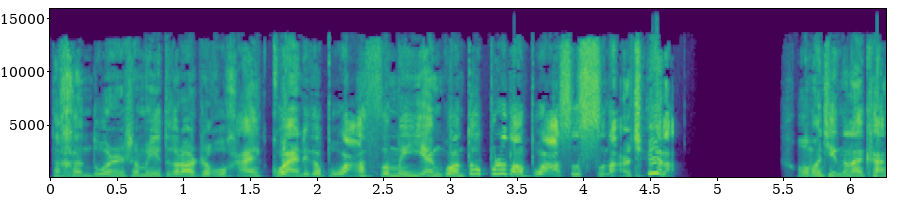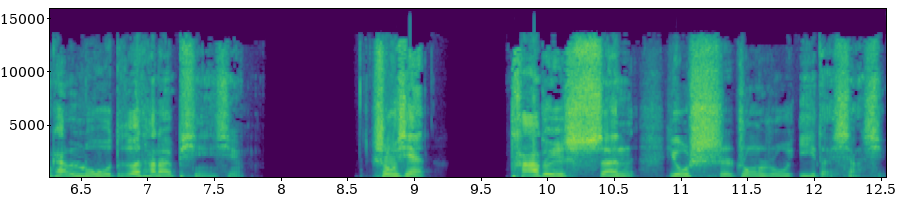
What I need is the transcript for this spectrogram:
那很多人是没得到之后，还怪这个博阿斯没眼光，都不知道博阿斯死哪去了。我们今天来看看路德他的品性。首先，他对神有始终如一的相信。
